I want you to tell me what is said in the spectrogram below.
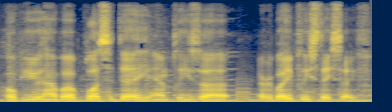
hope you have a blessed day. And please, uh, everybody, please stay safe.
